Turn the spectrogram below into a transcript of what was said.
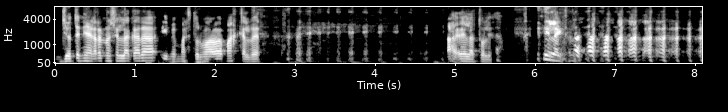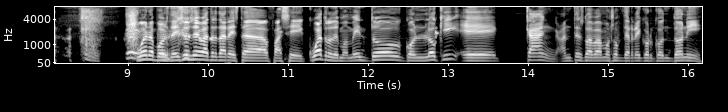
yo tenía granos en la cara y me masturbaba más que al ver. Ah, En la actualidad. En la actualidad. Bueno, pues de eso se va a tratar esta fase 4 de momento con Loki. Eh, Kang, antes lo hablábamos off the record con Tony,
